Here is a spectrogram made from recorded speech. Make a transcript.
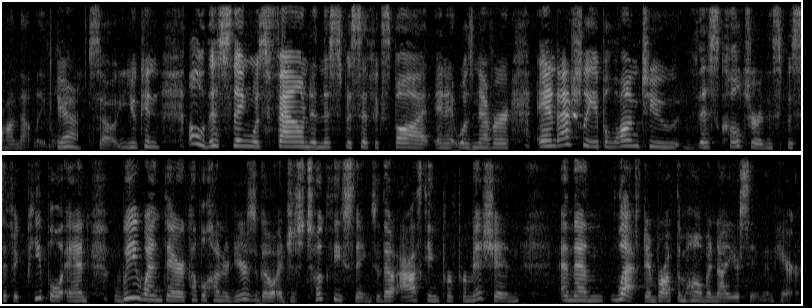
on that label. Yeah. So you can, oh, this thing was found in this specific spot, and it was never, and actually it belonged to this culture and this specific people, and we went there a couple hundred years ago and just took these things without asking for permission, and then left and brought them home, and now you're seeing them here.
